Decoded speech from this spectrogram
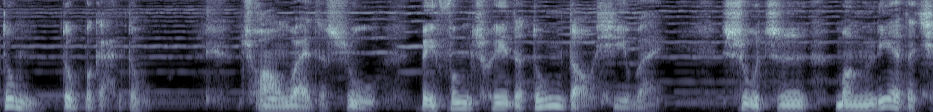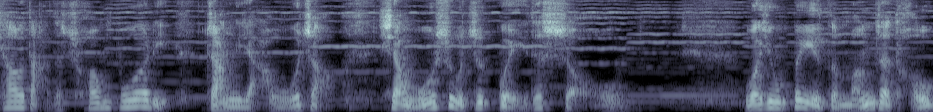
动都不敢动。窗外的树被风吹得东倒西歪，树枝猛烈地敲打着窗玻璃，张牙舞爪，像无数只鬼的手。我用被子蒙着头，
